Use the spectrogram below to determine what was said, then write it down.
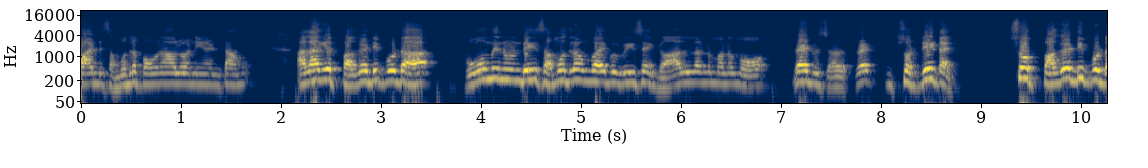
వాటి సముద్ర పవనాలు అని అంటాము. అలాగే పగటిపూట భూమి నుండి సముద్రం వైపు వీసే గాలులను మనము right right so day time so పగటిపూట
